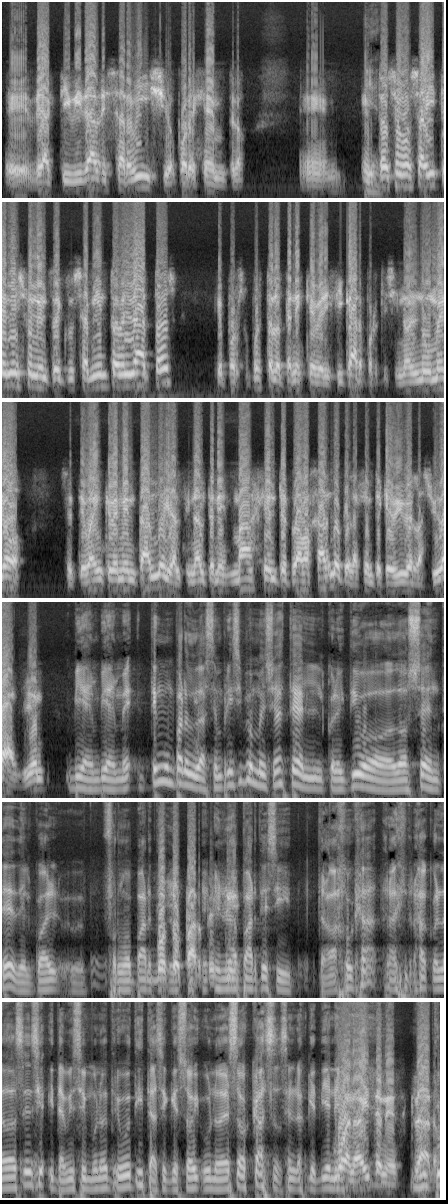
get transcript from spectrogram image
de actividad de servicio, por ejemplo. entonces vos ahí tenés un entrecruzamiento de datos que por supuesto lo tenés que verificar, porque si no el número se te va incrementando y al final tenés más gente trabajando que la gente que vive en la ciudad, ¿bien? Bien, bien. tengo un par de dudas. En principio mencionaste el colectivo docente, del cual eh, formo parte. Vos parte, En una parte sí, trabajo acá, trabajo en la docencia y también soy monotributista, así que soy uno de esos casos en los que tiene bueno, ahí tenés, claro.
